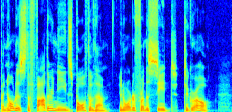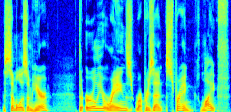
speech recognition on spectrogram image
But notice the Father needs both of them in order for the seed to grow. The symbolism here the early rains represent spring, life,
